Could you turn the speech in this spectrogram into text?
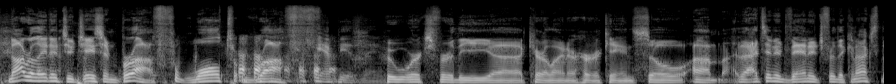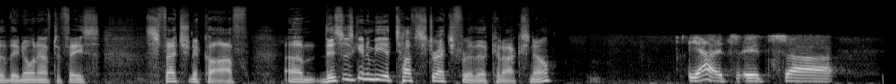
not related to Jason Brough. Walt Ruff, can't be his name, who works for the uh, Carolina Hurricanes. So um, that's an advantage for the Canucks that they don't have to face Svechnikov. Um, this is going to be a tough stretch for the Canucks. No yeah, it's it's uh,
